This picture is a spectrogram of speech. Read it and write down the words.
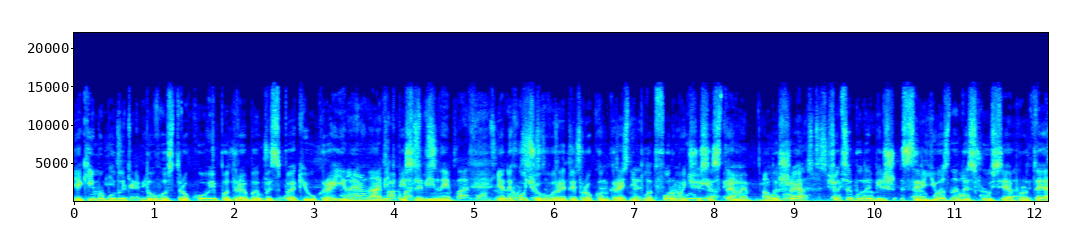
якими будуть довгострокові потреби безпеки України навіть після війни. Я не хочу говорити про конкретні платформи чи системи, а лише лише, що це буде більш серйозна дискусія про те,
